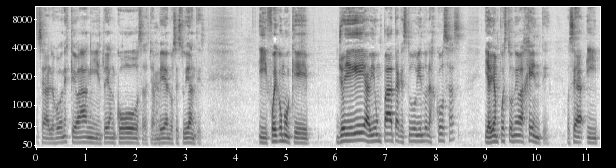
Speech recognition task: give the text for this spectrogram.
o sea, los jóvenes que van y entregan cosas, chambean, los estudiantes. Y fue como que yo llegué, había un pata que estuvo viendo las cosas y habían puesto nueva gente. O sea, y,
